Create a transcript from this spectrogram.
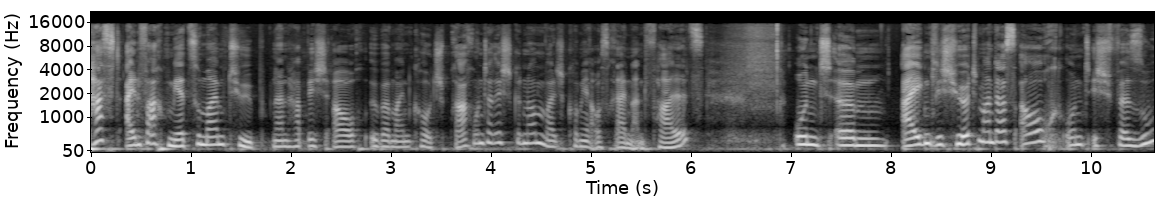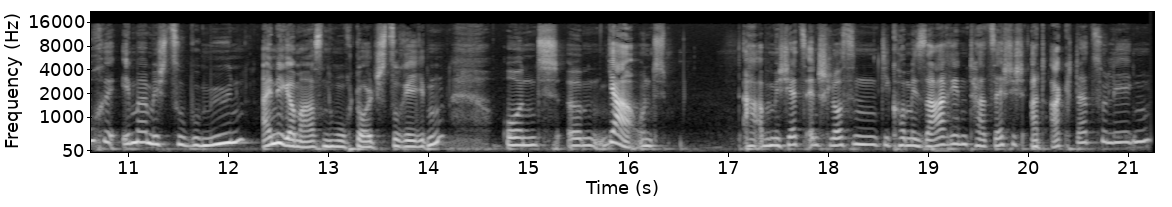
passt einfach mehr zu meinem Typ. Und dann habe ich auch über meinen Coach Sprachunterricht genommen, weil ich komme ja aus Rheinland-Pfalz. Und ähm, eigentlich hört man das auch und ich versuche immer, mich zu bemühen, einigermaßen Hochdeutsch zu reden. Und ähm, ja, und habe mich jetzt entschlossen, die Kommissarin tatsächlich ad acta zu legen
